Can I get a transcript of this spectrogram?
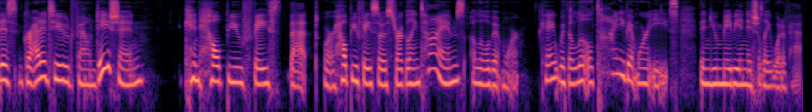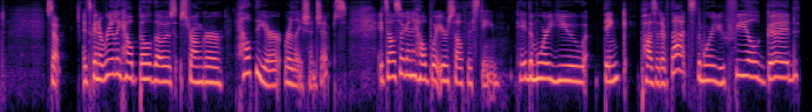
this gratitude foundation can help you face that or help you face those struggling times a little bit more, okay, with a little tiny bit more ease than you maybe initially would have had. So, it's going to really help build those stronger, healthier relationships. It's also going to help with your self esteem. Okay. The more you think positive thoughts, the more you feel good,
